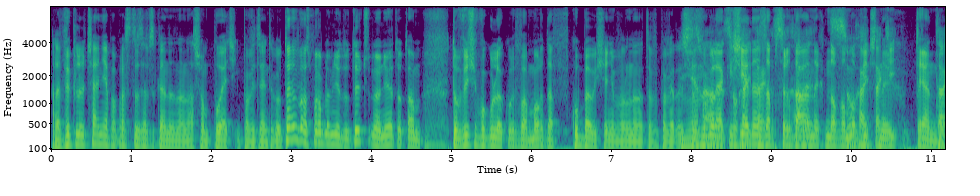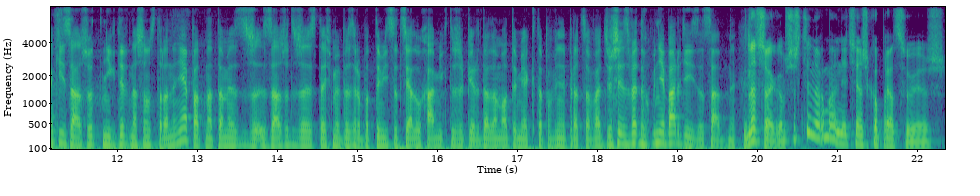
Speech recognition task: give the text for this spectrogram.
Ale wykluczenie po prostu ze względu na naszą płeć i powiedzenie tego, ten was problem nie dotyczy, no nie, to tam to wy się w ogóle kurwa morda w kubeł i się nie wolno na to wypowiadać. Nie, to jest no, w ogóle jakiś słuchaj, jeden tak, z absurdalnych, nowomowicznych taki, trendów. Taki zarzut nigdy w naszą stronę nie padł, natomiast zarzut, że jesteśmy bezrobotnymi socjaluchami, którzy pierdolą o tym, jak kto powinien pracować, już jest według mnie bardziej zasadny. Dlaczego? Przecież ty normalnie ciężko pracujesz.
